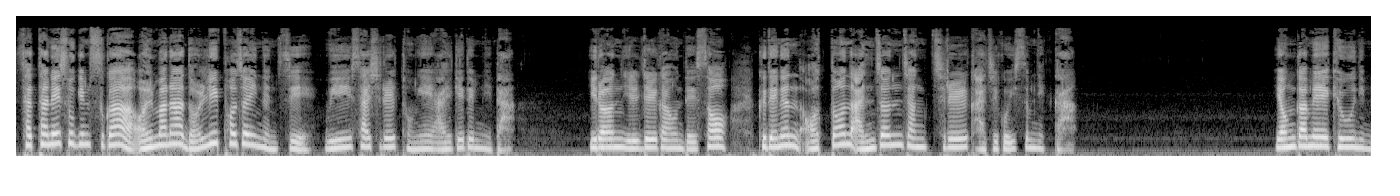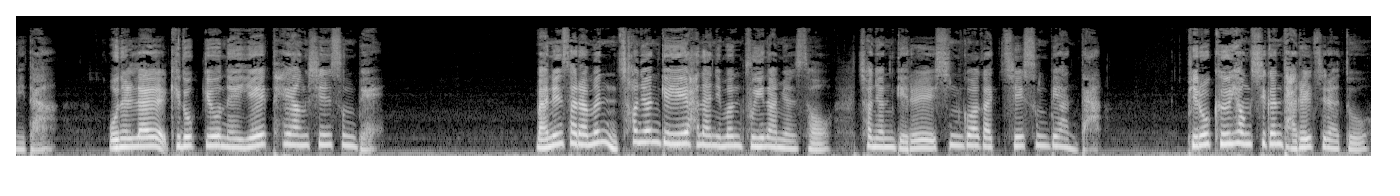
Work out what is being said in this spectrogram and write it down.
사탄의 속임수가 얼마나 널리 퍼져 있는지 위 사실을 통해 알게 됩니다. 이런 일들 가운데서 그대는 어떤 안전장치를 가지고 있습니까? 영감의 교훈입니다. 오늘날 기독교 내의 태양신 숭배. 많은 사람은 천연계의 하나님은 부인하면서 천연계를 신과 같이 숭배한다. 비록 그 형식은 다를지라도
